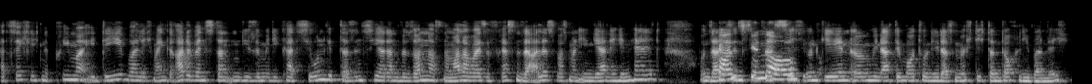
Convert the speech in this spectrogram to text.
tatsächlich eine prima Idee, weil ich meine, gerade wenn es dann um diese Medikation gibt, da sind sie ja dann besonders, normalerweise fressen sie alles, was man ihnen gerne hinhält und dann Ganz sind sie genau. plötzlich und gehen irgendwie nach dem Motto, nee, das möchte ich dann doch lieber nicht.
